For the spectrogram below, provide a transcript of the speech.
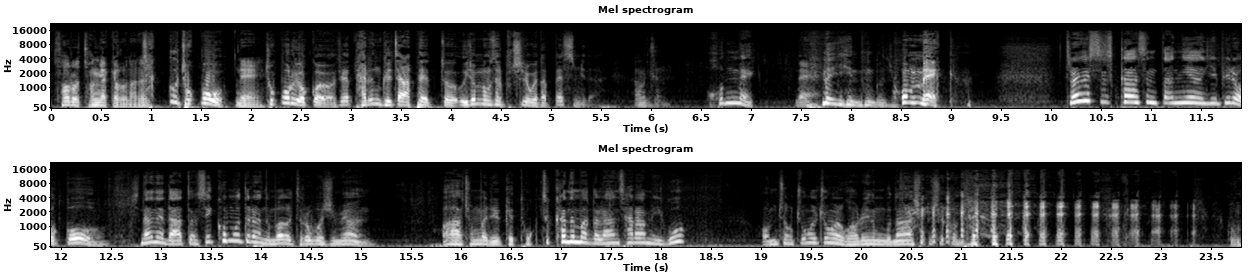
서로 정략 결혼하는. 자꾸 족보, 네. 족보로 엮어요. 제가 다른 글자 앞에 저 의존 명사를 붙이려고 하다 뺐습니다. 아무튼. 혼맥. 네. 혼맥이 있는 거죠. 혼맥. 트래비스 스캇은 딴 이야기 필요 없고 지난해 나왔던 Sicko Mode라는 음악을 들어보시면 아 정말 이렇게 독특한 음악을 한 사람이고 엄청 쭝얼쭝얼 거리는구나 싶으실 겁니다. 공,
